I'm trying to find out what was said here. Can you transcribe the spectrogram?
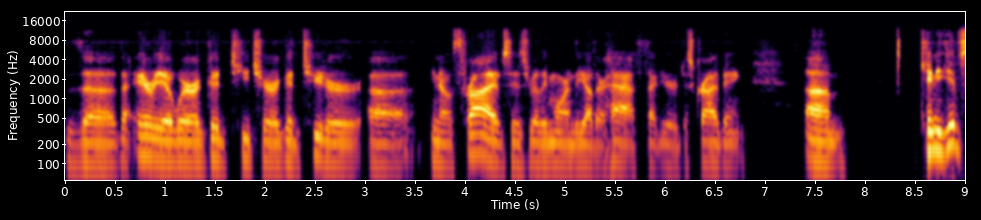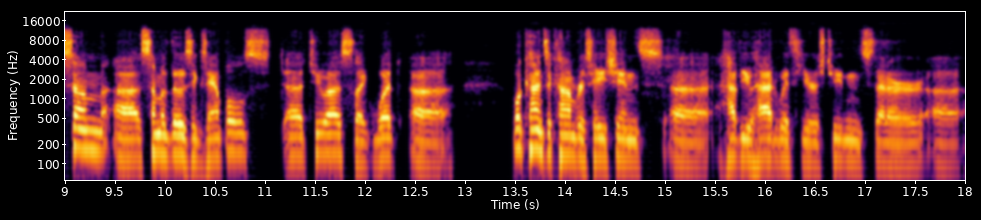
the the area where a good teacher, a good tutor, uh, you know, thrives is really more in the other half that you're describing. Um, can you give some uh, some of those examples uh, to us? Like what uh, what kinds of conversations uh, have you had with your students that are uh,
